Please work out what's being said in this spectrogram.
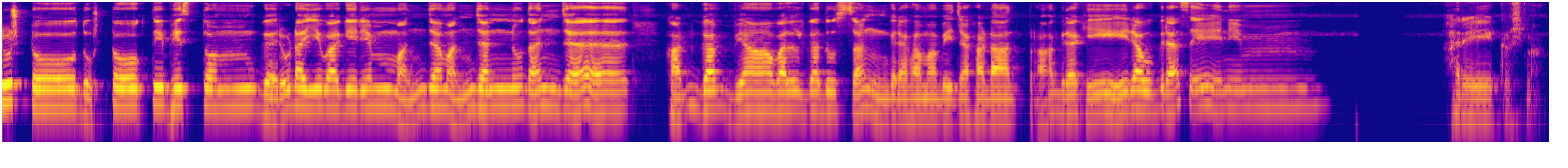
രുഷ്ടോ ദുഷ്ടോക്തിഭിസ്ത്വം ഗരുഡൈവ ഗിരിം മഞ്ചമഞ്ചന്നുദഞ്ച ഖഡ്ഗവ്യാവൽഗദുസംഗ്രഹമഭിജഹടാത് പ്രാഗ്രഹീരൗഗ്രസേനിം. ഹരേ കൃഷ്ണ.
